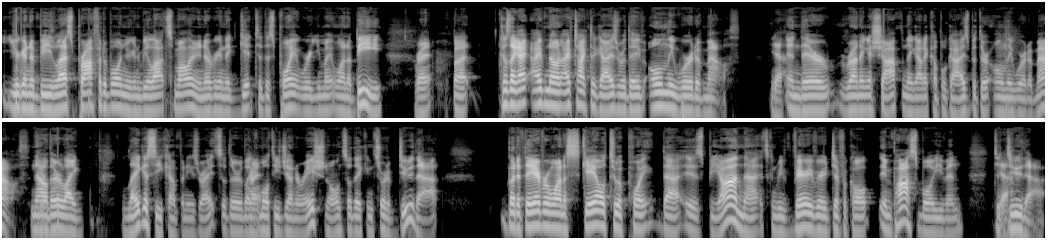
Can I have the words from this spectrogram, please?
you're going to be less profitable and you're going to be a lot smaller and you're never going to get to this point where you might want to be. right. But because like I, I've known, I've talked to guys where they've only word of mouth. Yeah. And they're running a shop and they got a couple guys, but they're only word of mouth. Now Yep. they're like legacy companies, right? So they're like Right. multi generational. And so they can sort of do that. But if they ever want to scale to a point that is beyond that, it's going to be very, very difficult, impossible even to Yeah. do that.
